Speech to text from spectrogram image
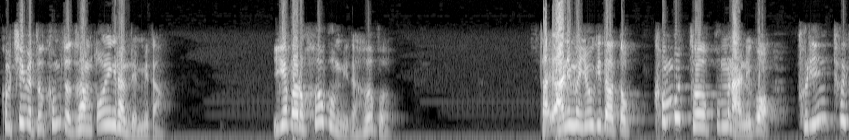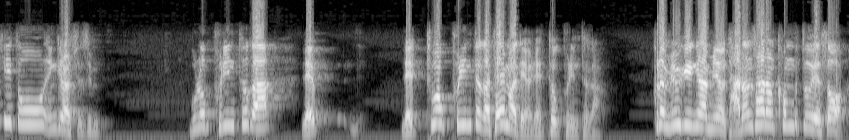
그럼 집에 더 컴퓨터 더 사면 또 연결하면 됩니다. 이게 바로 허브입니다. 허브. 자, 아니면 여기다 또 컴퓨터뿐만 아니고 프린터기도 연결할 수 있습니다. 물론 프린터가 랩, 네트워크 프린터가 돼야 돼요. 네트워크 프린터가. 그럼 여기 연결하면 다른 사람 컴퓨터에서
